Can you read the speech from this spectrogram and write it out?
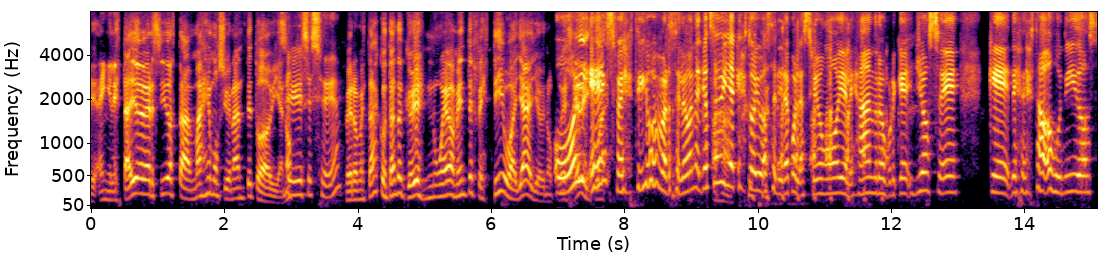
eh, en el estadio debe haber sido hasta más emocionante todavía, ¿no? Sí, sí, sí. Pero me estabas contando que hoy es nuevamente festivo allá, yo no puede Hoy ser es festivo en Barcelona. Yo sabía Ajá. que esto iba a salir a colación hoy, Alejandro, porque yo sé que desde Estados Unidos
